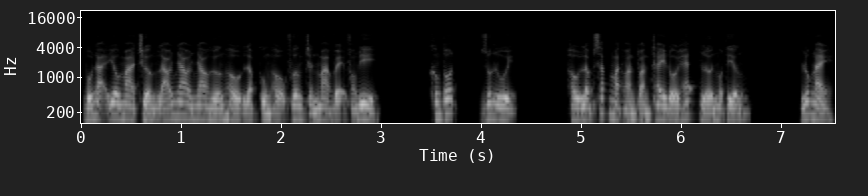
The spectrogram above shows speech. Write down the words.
bốn đại yêu ma trưởng lão nhao nhao hướng hầu lập cùng hậu phương chấn ma vệ phóng đi. Không tốt, rút lui. Hầu lập sắc mặt hoàn toàn thay đổi hét lớn một tiếng. Lúc này,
